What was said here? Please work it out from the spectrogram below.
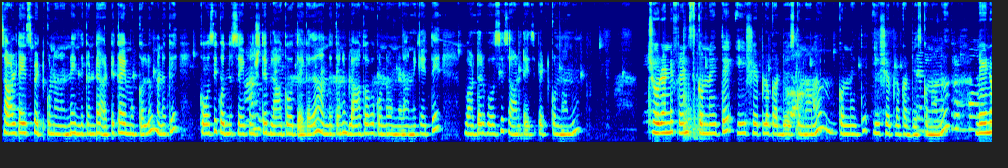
సాల్ట్ వేసి పెట్టుకున్నానండి. ఎందుకంటే అరటికాయ ముక్కలు మనకి కోసి కొంచెంసేపు ఉంచితే బ్లాక్ అవుతాయి కదా. అందుకని బ్లాక్ అవ్వకుండా ఉండడానికైతే వాటర్ పోసి సాల్ట్ వేసి పెట్టుకున్నాను. చూడండి ఫ్రెండ్స్ కొన్ని అయితే ఈ షేప్లో కట్ చేసుకున్నాను. కొన్ని అయితే ఈ షేప్లో కట్ చేసుకున్నాను. నేను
